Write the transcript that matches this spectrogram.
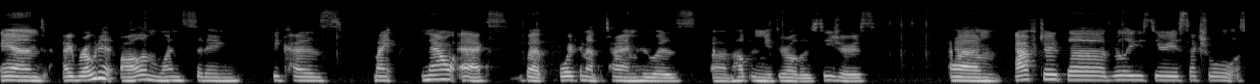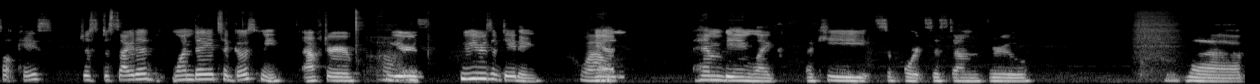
And I wrote it all in one sitting because my now ex, but boyfriend at the time, who was um, helping me through all those seizures, um, after the really serious sexual assault case, just decided one day to ghost me after two Oh. years, two years of dating Wow. and him being like a key support system through the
